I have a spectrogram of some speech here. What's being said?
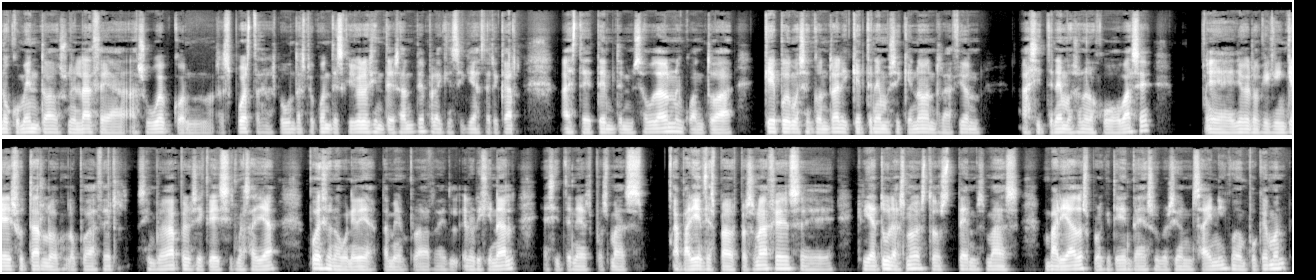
documento, un enlace a, su web con respuestas a las preguntas frecuentes que yo creo es interesante para quien se quiera acercar a este Temtem Showdown en cuanto a qué podemos encontrar y qué tenemos y qué no en relación a si tenemos o no el juego base. Eh, yo creo que quien quiera disfrutarlo lo puede hacer sin problema, pero si queréis ir más allá, puede ser una buena idea también probar el, el original y así tener pues más apariencias para los personajes, eh, criaturas, ¿no? Estos tems más variados, porque tienen también su versión Shiny, como en Pokémon.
